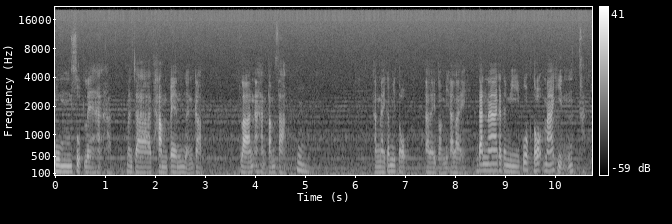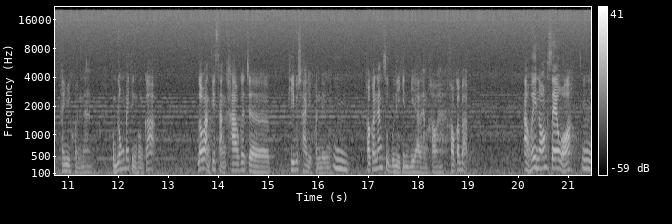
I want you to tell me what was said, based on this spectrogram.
มุมสุดเลยฮะครับมันจะทำเป็นเหมือนกับร้านอาหารตามสั่งอืมข้างในก็มีโต๊ะอะไรต่อมีอะไร ด้านหน้าก็จะมีพวกโต๊ะม้าหินครับให้มีคนนั่ง ผมลงไปถึงผมก็ ระหว่างที่สั่งข้าวก็เจอพี่ผู้ชายอยู่คนนึงอืมเขาก็นั่งสูบบุหรี่กินเบียร์อะไรของเขาฮะเขาก็แบบอ้าวเฮ้ยน้องเซลลเหรออืม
